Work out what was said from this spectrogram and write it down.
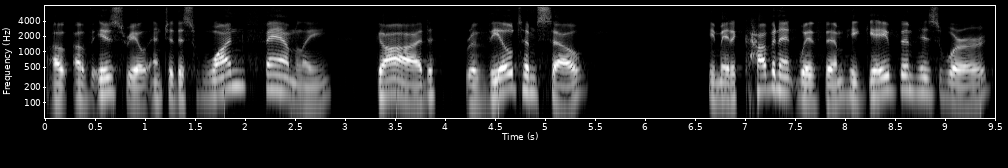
of, of Israel. And to this one family, God revealed himself. He made a covenant with them. He gave them his word.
